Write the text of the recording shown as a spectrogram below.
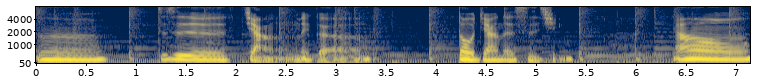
嗯，这是讲那个豆浆的事情，然后，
